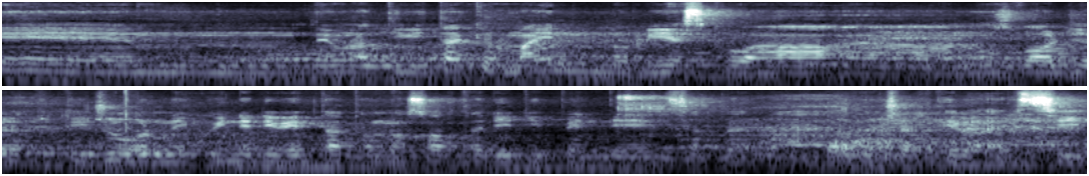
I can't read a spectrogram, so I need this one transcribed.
Ehm, è un'attività che ormai non riesco a, a, non svolgere tutti i giorni, quindi è diventata una sorta di dipendenza per, per certi versi.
